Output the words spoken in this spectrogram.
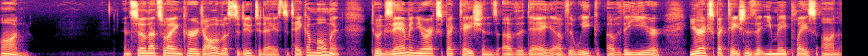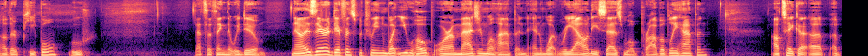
on. And so that's what I encourage all of us to do today is to take a moment to examine your expectations of the day, of the week, of the year, your expectations that you may place on other people. Ooh. That's the thing that we do. Now, is there a difference between what you hope or imagine will happen and what reality says will probably happen? I'll take a, a, a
